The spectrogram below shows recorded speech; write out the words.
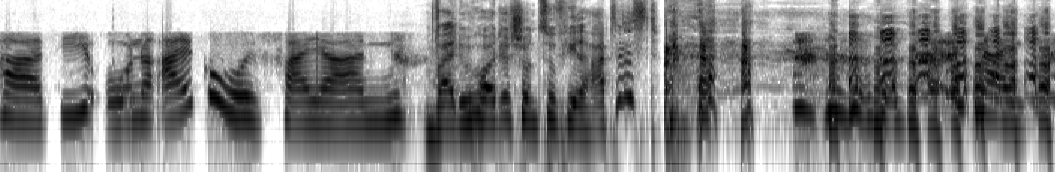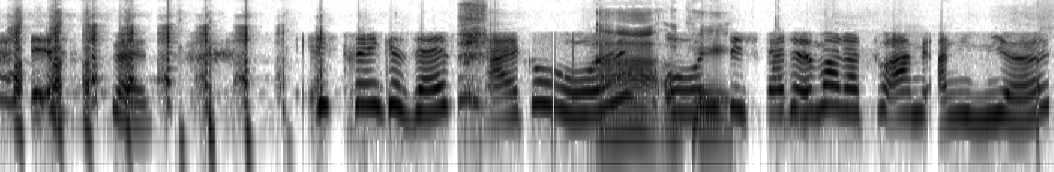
Geburtstagsparty ohne Alkohol feiern? Weil du heute schon zu viel hattest? Nein, äh, nein. Ich trinke selbst Alkohol Ah, okay. und ich werde immer dazu an- animiert.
